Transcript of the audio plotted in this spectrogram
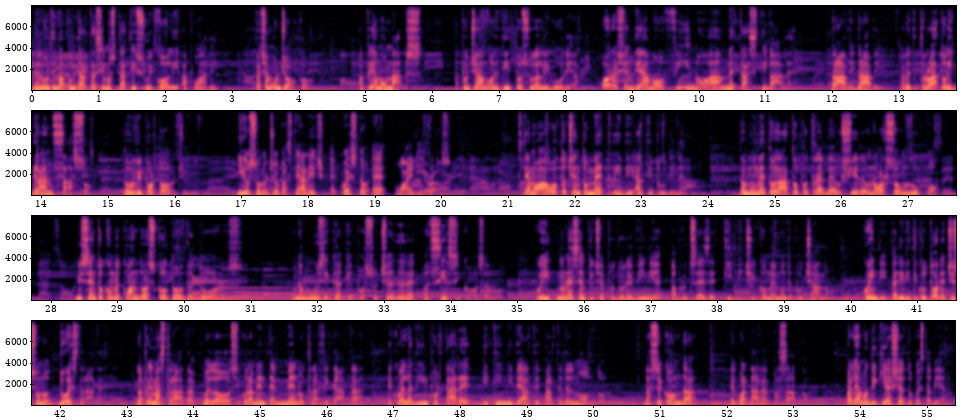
Nell'ultima puntata siamo stati sui colli apuani. Facciamo un gioco. Apriamo Maps. Appoggiamo il dito sulla Liguria. Ora scendiamo fino a metà stivale. Bravi, bravi. Avete trovato il Gran Sasso. Dove vi porto oggi? Io sono Joe Bastianic e questo è Wine Heroes. Stiamo a 800 metri di altitudine. Da un momento lato potrebbe uscire un orso o un lupo. Mi sento come quando ascolto The Doors. Una musica che può succedere qualsiasi cosa. Qui non è semplice produrre vini abruzzese tipici come Montepulciano. Quindi per i viticoltori ci sono due strade. La prima strada, quella sicuramente meno trafficata, è quella di importare vitigni da altre parti del mondo. La seconda è guardare al passato. Parliamo di chi ha scelto questa via.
